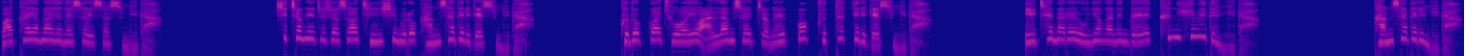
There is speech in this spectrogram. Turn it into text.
와카야마현에서 있었습니다. 시청해주셔서 진심으로 감사드리겠습니다. 구독과 좋아요 알람 설정을 꼭 부탁드리겠습니다. 이 채널을 운영하는 데에 큰 힘이 됩니다. 감사드립니다.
